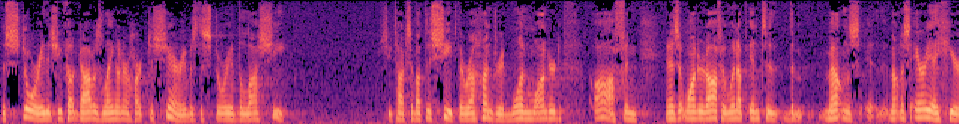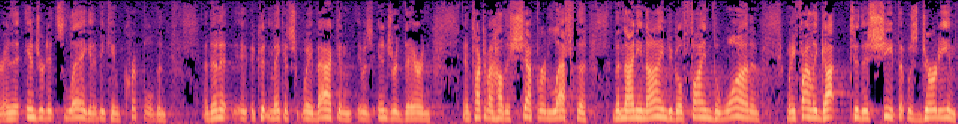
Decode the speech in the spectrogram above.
the story that she felt God was laying on her heart to share. It was the story of the lost sheep. She talks about the sheep. There were a hundred. One wandered off, and, and as it wandered off, it went up into the mountains, uh, mountainous area here, and it injured its leg, and it became crippled. And and then it, it, couldn't make its way back and it was injured there and, and talked about how the shepherd left the, the 99 to go find the one. And when he finally got to this sheep that was dirty and,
